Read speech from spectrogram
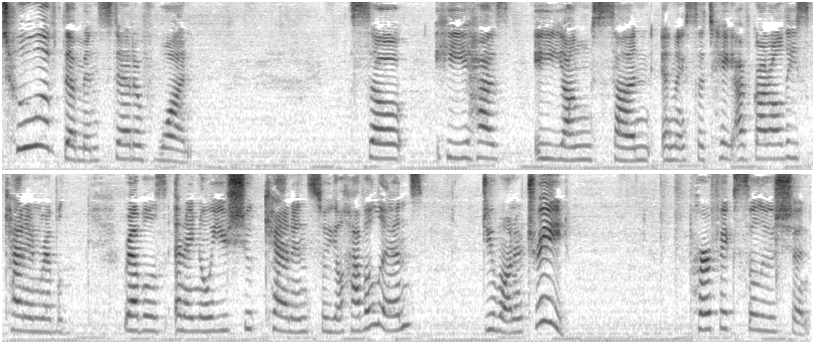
two of them instead of one. So he has a young son and I said, "Hey, I've got all these Canon Rebel Rebels and I know you shoot Canons, so you'll have a lens. Do you want to trade?" Perfect solution.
